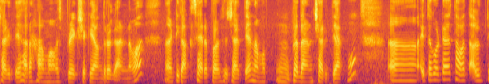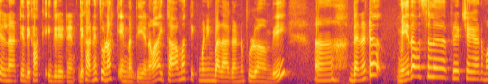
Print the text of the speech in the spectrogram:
චරිතය හරහා මව ප්‍රේක්ෂක අඳුර ගන්නවා. ටිකක් සැර පරස චරිතය නමුත් ප්‍රධාන චරිතයක්ම එතකොට තවත් අලුත් ටෙලිනාට්‍ය දෙකක් ඉදිරියට දෙකනේ තුනක් එන්න තියෙනවා. ඉතාමත් ඉක්මනින් බලාගන්න පුළුවන් වෙයි. දැනට මේ දවසල ප්‍රේක්ෂකයට ම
